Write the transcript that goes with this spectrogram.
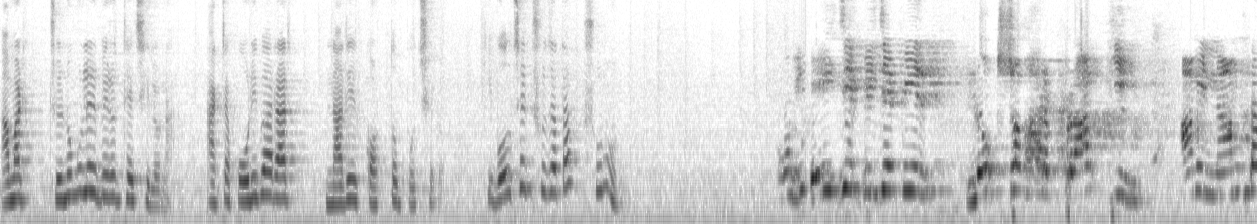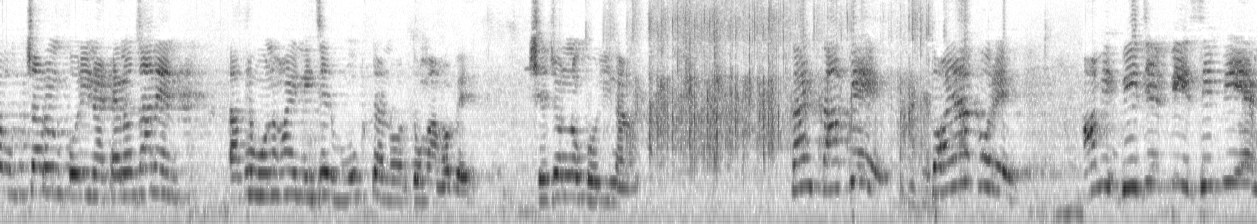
আমার তৃণমূলের বিরুদ্ধে ছিল না। একটা পরিবার আর নারীর কর্তব্য ছিল। কি বলছেন সুজাতা? শুনুন। এই যে বিজেপির লোকসভার প্রার্থী, আমি নামটা উচ্চারণ করি না কেন জানেন? তাতে মনে হয় নিজের মুখটা নর্দমা হবে। সেজন্য করি না। তাই তাকে দয়া করে আমি বিজেপি, সিপিএম,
